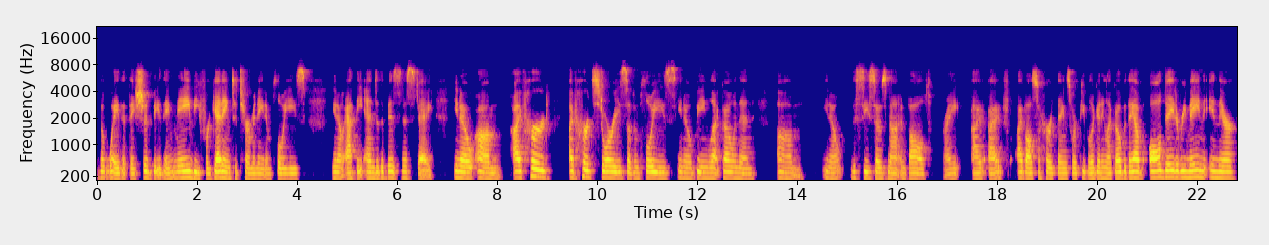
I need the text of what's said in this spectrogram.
the way that they should be. They may be forgetting to terminate employees, you know, at the end of the business day. You know, um, I've heard I've heard stories of employees, you know, being let go and then, um, you know, the CISO's not involved, right? I, I've I've also heard things where people are getting let go, but they have all day to remain in their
